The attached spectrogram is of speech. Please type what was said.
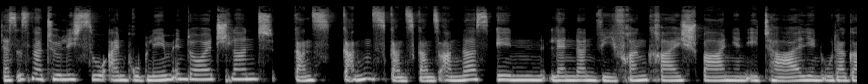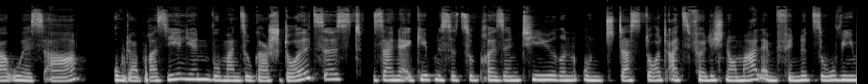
Das ist natürlich so ein Problem in Deutschland, ganz, ganz, ganz, ganz anders in Ländern wie Frankreich, Spanien, Italien oder gar USA oder Brasilien, wo man sogar stolz ist, seine Ergebnisse zu präsentieren und das dort als völlig normal empfindet, so wie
